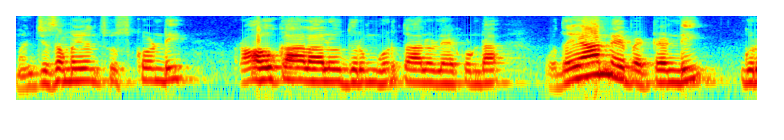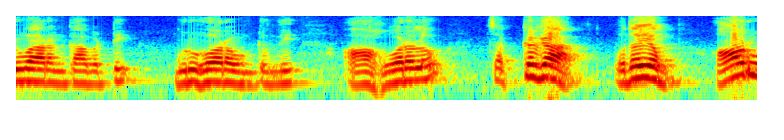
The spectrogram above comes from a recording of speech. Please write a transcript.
మంచి సమయం చూసుకోండి. రాహుకాలాలు దుర్ముహూర్తాలు లేకుండా ఉదయాన్నే పెట్టండి. గురువారం కాబట్టి గురుహోర ఉంటుంది. ఆ హోరలో చక్కగా ఉదయం ఆరు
